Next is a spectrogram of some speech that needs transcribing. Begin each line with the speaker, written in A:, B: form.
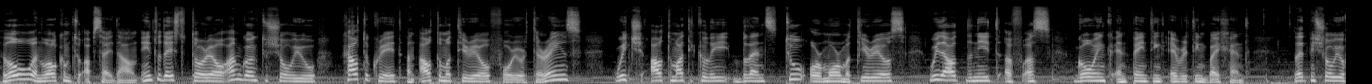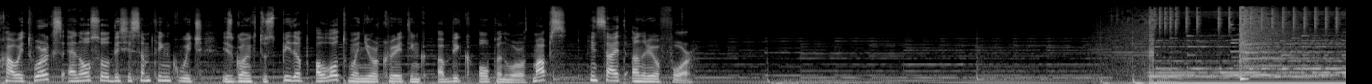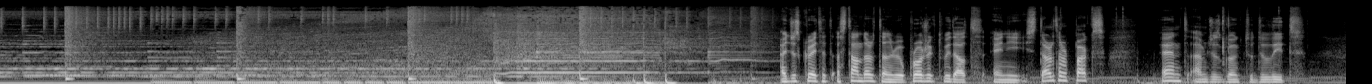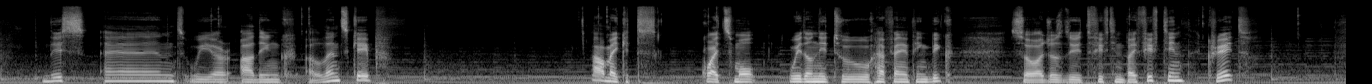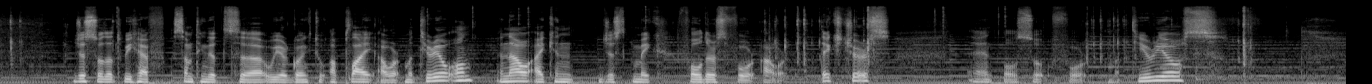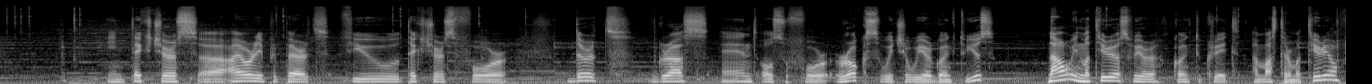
A: Hello and welcome to Upside Down. In today's tutorial I'm going to show you how to create an auto material for your terrains which automatically blends two or more materials without the need of us going and painting everything by hand. Let me show you how it works and also this is something which is going to speed up a lot when you're creating a big open world maps inside Unreal 4. I just created a standard Unreal project without any starter packs and I'm just going to delete this and we are adding a landscape. I'll make it quite small. We don't need to have anything big. So I just do it 15 by 15, create. Just so that we have something that uh, we are going to apply our material on. And now I can just make folders for our textures and also for materials. In textures, uh, I already prepared few textures for dirt, grass and also for rocks, which we are going to use. Now in materials we are going to create a master material.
